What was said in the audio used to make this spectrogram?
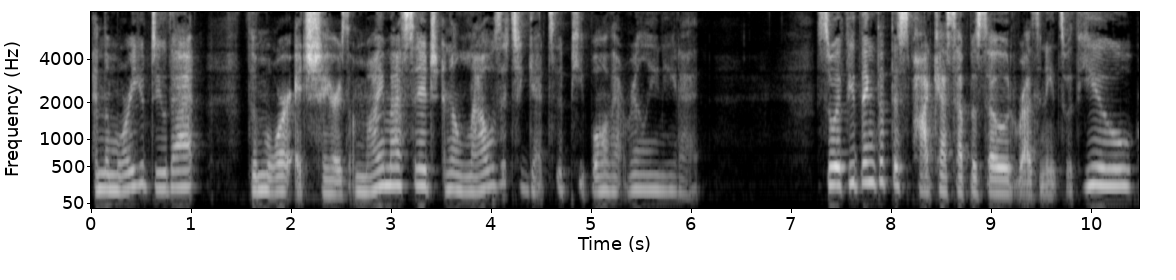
And the more you do that, the more it shares my message and allows it to get to the people that really need it. So if you think that this podcast episode resonates with you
